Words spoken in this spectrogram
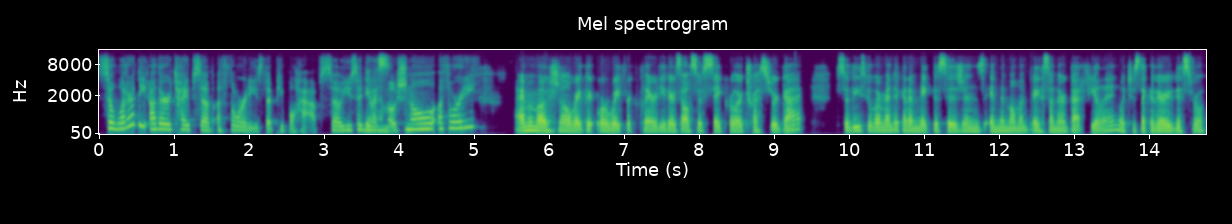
So what are the other types of authorities that people have? So you said you're yes. an emotional authority? I'm emotional right? or wait for clarity. There's also sacral or trust your gut so these people are meant to kind of make decisions in the moment based on their gut feeling, which is like a very visceral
